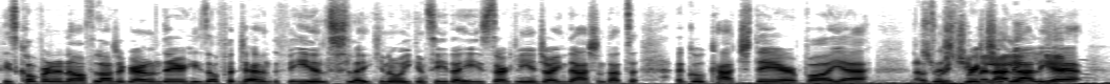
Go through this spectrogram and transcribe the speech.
he's covering an awful lot of ground there. He's up and down the field, like you know you can see that he's certainly enjoying that, and that's a, a good catch there by uh, that's Richie, Richie Mullally, yeah. yeah.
